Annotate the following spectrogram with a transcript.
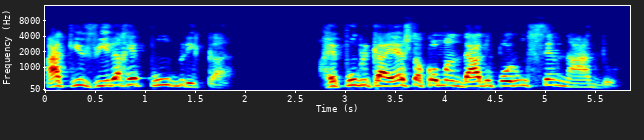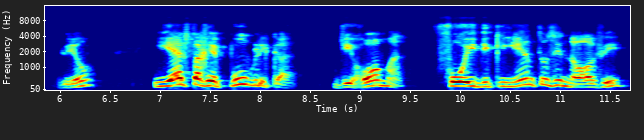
aqui vira república. República esta comandado por um senado, viu? E esta república de Roma foi de 509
